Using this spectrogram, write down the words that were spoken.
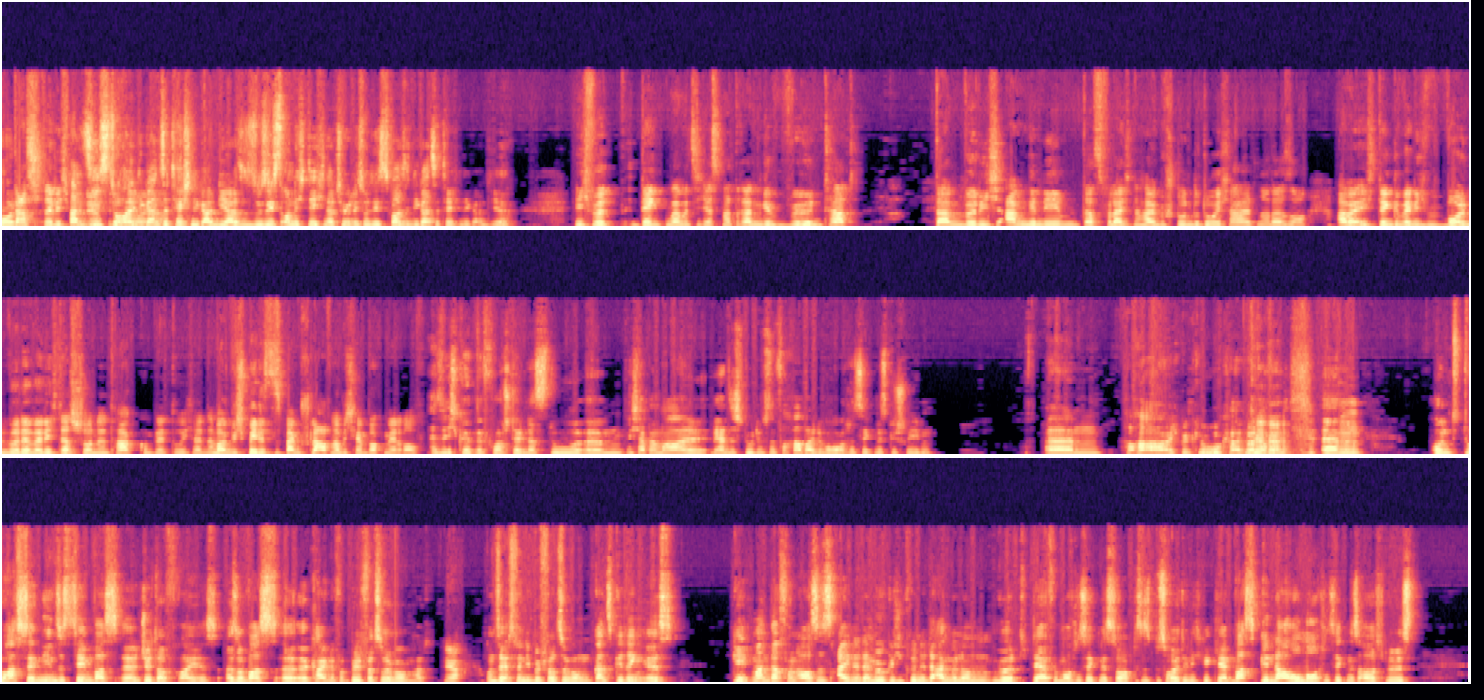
Und Das stelle ich mir dann siehst du halt vor, die ganze ja. Technik an dir. Also du siehst auch nicht dich natürlich, du siehst quasi die ganze Technik an dir. Ich würde denken, wenn man sich erstmal dran gewöhnt hat, dann würde ich angenehm das vielleicht eine halbe Stunde durchhalten oder so. Aber ich denke, wenn ich wollen würde, würde ich das schon einen Tag komplett durchhalten. Aber wie spätestens beim Schlafen habe ich keinen Bock mehr drauf. Also ich könnte mir vorstellen, dass du, ähm, ich habe ja mal während des Studiums eine Facharbeit über Motion Sickness geschrieben. Ähm, haha, ich bin klug, halt, ähm, und du hast ja nie ein System, was äh, jitterfrei ist, also was äh, keine Bildverzögerung hat. Ja. Und selbst wenn die Bildverzögerung ganz gering ist, geht man davon aus, das ist eine der möglichen Gründe, der angenommen wird, der für Motion Sickness sorgt. Das ist bis heute nicht geklärt, was genau Motion Sickness auslöst.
